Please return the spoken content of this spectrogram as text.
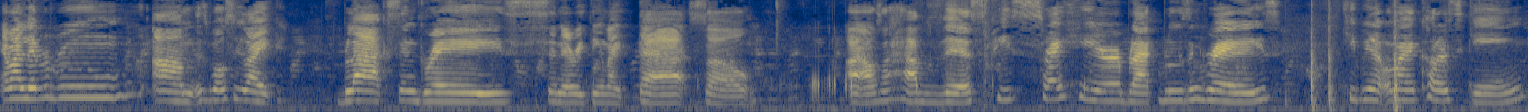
And my living room um, is mostly like blacks and grays and everything like that. So I also have this piece right here, black, blues, and grays keeping up with my color scheme.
